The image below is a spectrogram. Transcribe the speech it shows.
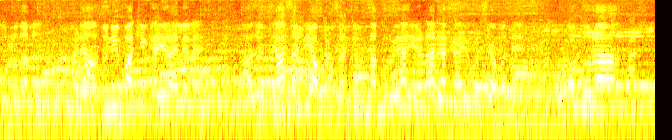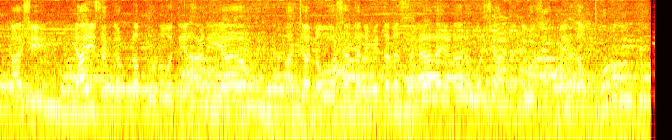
पूर्ण झालं आणि अजूनही बाकी काही राहिलेलं आहे. अजून त्यासाठी आपण संकल्पना करूया. येणाऱ्या काही वर्षामध्ये मथुरा काशी याही संकल्पना पूर्ण होतील आणि या आजच्या नऊ वर्षाच्या निमित्तानं सगळ्याला येणारं वर्ष आनंदी व सुखमय जाऊ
